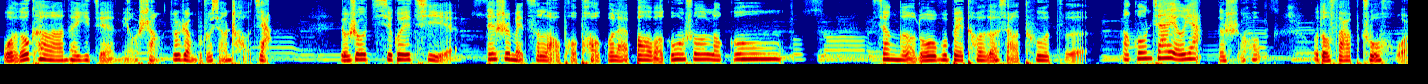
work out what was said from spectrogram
我都看完，她一节也没有上，就忍不住想吵架。有时候气归气，但是每次老婆跑过来抱抱，跟我说：“老公，像个萝卜被偷的小兔子。”老公加油呀！的时候，我都发不出火。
